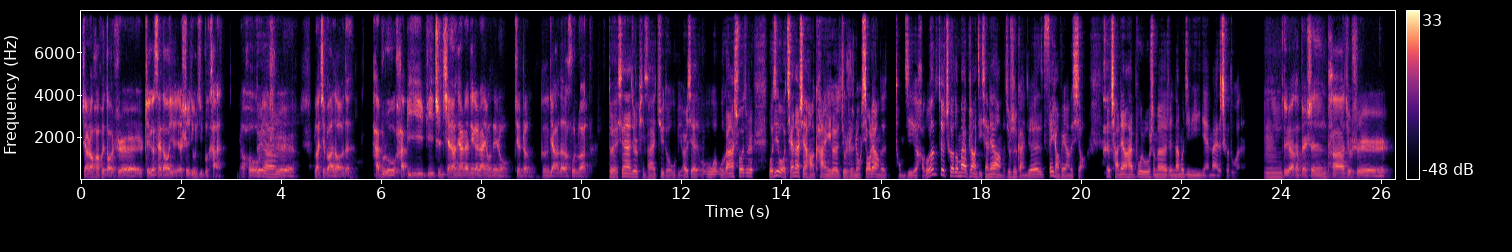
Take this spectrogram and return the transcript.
这样的话会导致这个赛道也是拥挤不堪，然后也是乱七八糟的，还不如还比比之前两年的那个燃油那种竞争更加的混乱了。对，现在就是品牌巨多无比，而且我我刚才说就是，我记得我前段时间好像看一个就是那种销量的统计，好多这车都卖不上几千辆的，就是感觉非常非常的小。那产量还不如什么人兰博基尼一年卖的车多呢。嗯，对啊，它本身它就是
